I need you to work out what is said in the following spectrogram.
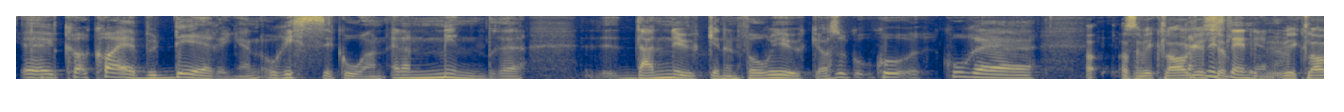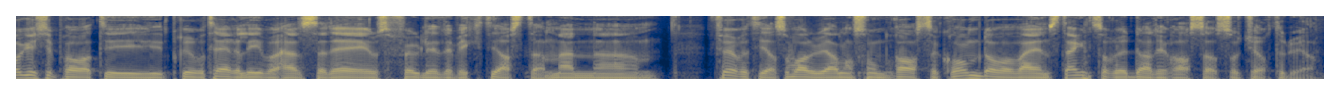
Hva, er vurderingen og risikoen? Er den mindre denne uken enn forrige uke? Altså, hvor, hvor er Altså, vi, klager ikke, vi klager ikke på at de prioriterer liv og helse, det er jo selvfølgelig det viktigste. Men uh, før i tida så var det jo gjerne sånn raset kom, da var veien stengt, så rydda de raset, så kjørte du igjen.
